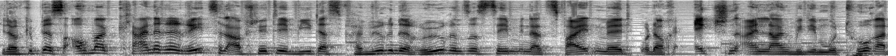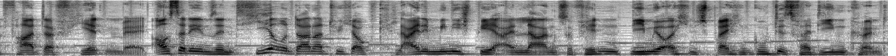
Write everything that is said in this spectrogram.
jedoch gibt es auch mal kleinere Rätselabschnitte wie das verwirrende Röhrensystem in der zweiten Welt oder auch Action-Einlagen wie die Motorradfahrt der vierten Welt. Außerdem sind hier und da natürlich auch kleine Minispieleinlagen zu finden, die ihr euch entsprechend Gutes verdienen könnt.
